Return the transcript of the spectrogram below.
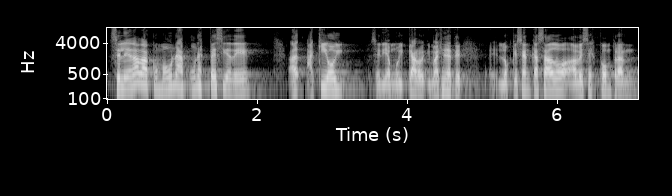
se le daba como una, una especie de... Aquí hoy sería muy caro. Imagínate, eh, los que se han casado a veces compran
